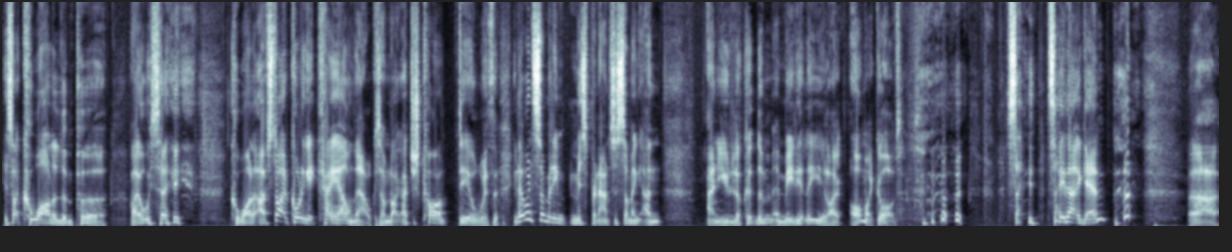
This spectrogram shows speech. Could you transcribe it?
It's like Kuala Lumpur. I always say Kuala. I've started calling it KL now because I'm like, I just can't deal with it. You know, when somebody mispronounces something and and you look at them immediately, you're like, oh my god. say say that again. uh,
